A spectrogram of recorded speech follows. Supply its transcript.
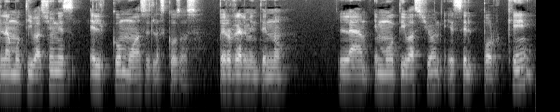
la motivación es el cómo haces las cosas, pero realmente no. La motivación es el por qué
